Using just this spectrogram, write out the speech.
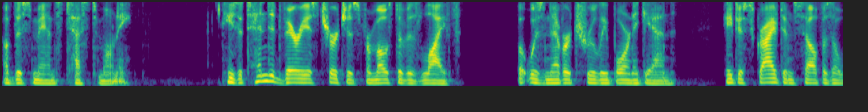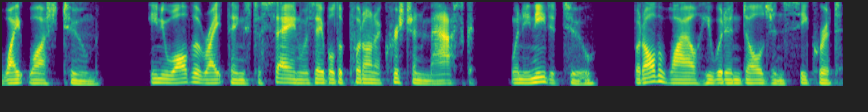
of this man's testimony. He's attended various churches for most of his life, but was never truly born again. He described himself as a whitewashed tomb. He knew all the right things to say and was able to put on a Christian mask when he needed to, but all the while he would indulge in secret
